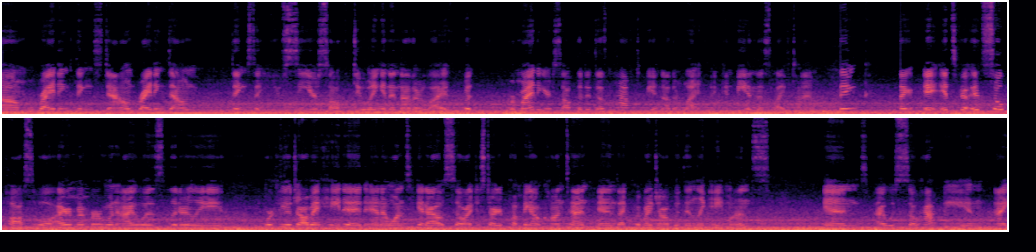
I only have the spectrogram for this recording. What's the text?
Um, writing things down, writing down things that you see yourself doing in another life, but reminding yourself that it doesn't have to be another life. It can be in this lifetime. I think like it, it's it's so possible. I remember when I was literally working a job I hated and I wanted to get out, so I just started pumping out content and I quit my job within like eight months, and I was so happy and I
